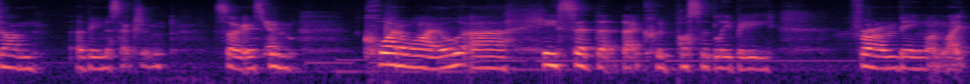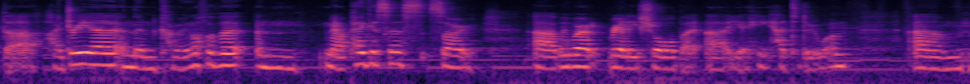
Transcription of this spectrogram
done a venesection. So it's Yeah. been quite a while. Uh, he said that that could possibly be from being on like the Hydrea and then coming off of it, and now Pegasys. So uh, we weren't really sure, but uh, yeah, he had to do one. Um,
